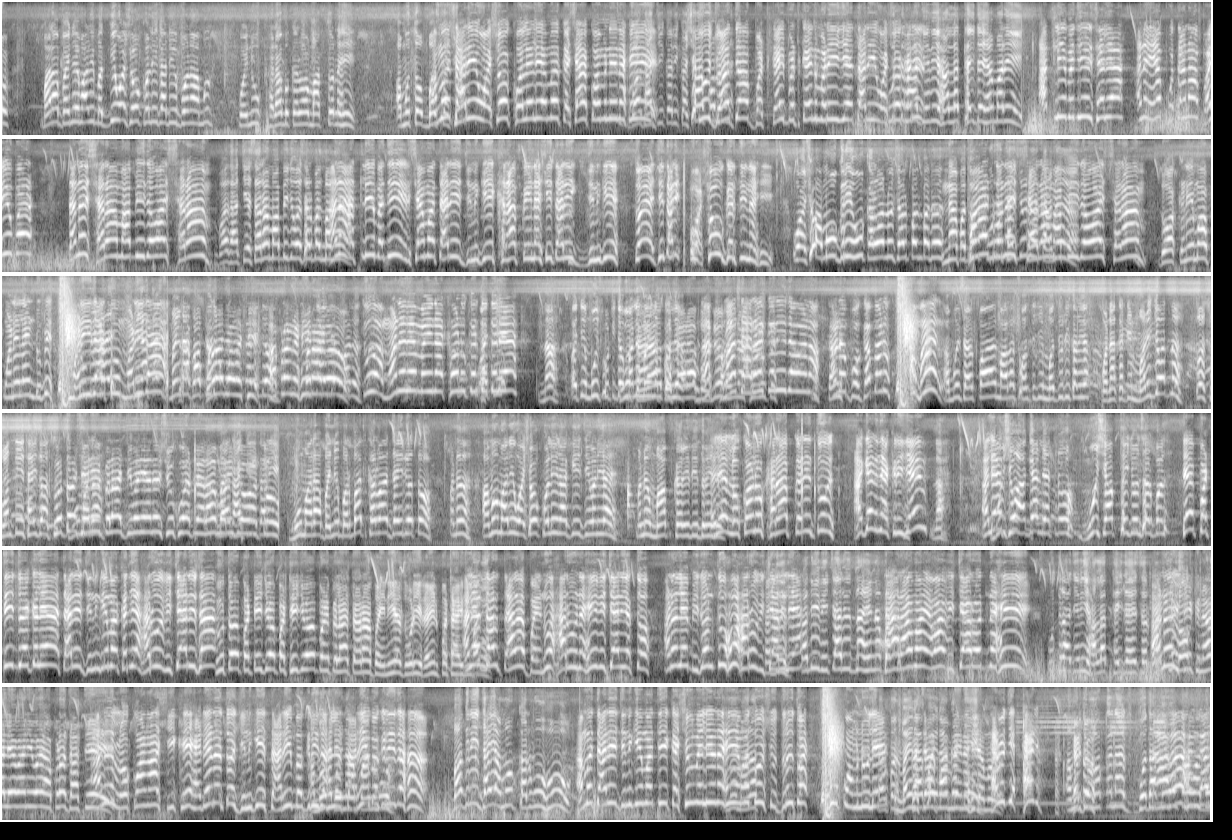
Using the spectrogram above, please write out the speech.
મારા ભાઈને મારી બધી વાશો ખોલી કાઢી પણ અમુક કોઈનું ખરાબ કરવા માંગતો નહીં. અમુ તો બસ અમે તારી ઓશો ખોલેલી અમે કશા કોમની નહીં. સાચી કરી કશા તું જો ત્યાં ભટકાઈ ભટકાઈને મળી જાય તારી ઓશો ખરી. જેવી હાલત થઈ જાય અમારી આટલી બધી ઈર્ષ્યા અને એ પોતાના ભાઈ ઉપર તને શરમ આપી દેવા શરમ. બસ સાચી શરમ આપી જુઓ સરપંચ અને મને આટલી બધી ઈર્ષ્યામાં તારી જિંદગી ખરાબ કરી નાખી તારી જિંદગી તો હજી તારી ઓશો ઉગરતી નહીં. ઓછો અમુક ઉઘરી હું કરવાનું સરપંચ બને? બધું નફા તને શરમ આપી દો શરમ. ડોકણીમાં પોણે લઈને ડૂબી. મરી જા તું મરી જા. મહિના પૂરો જવા છે. આપણે નહીં માર્યો. તું આ મને લે મહિના ખાવાનું કરતો તને? ના પછી હું છૂટી જાઉં મને મહિના તો લે. તારા કરી દેવાના. અને ભોગવવાનું. અમાર અમુ સરપંચ મારા શાંતિથી મજૂરી કરી કોના કરતી મરી જોત ને તો શાંતિ થઈ જાત. તો તો શેરી પેલા જીવણિયાનો સુખ હોત વહેલા મરી કરી. હું મારા ભાઈને બરબાદ કરવા જઈ રહ્યો હતો અને અમે મારી વશો ખોલી નાખી જીવણીયાએ. મને માફ કરી દીધું એટલે લોકોનું ખરાબ કરી તું આગળ નીકળી જાય ના. અલ્યા હું શું આગળ નીકળું? હું શાપ થઈ ગયો સરપંચ. તે પટી જ કે લે તારી જિંદગીમાં કદી હારું વિચાર્યું છે? તું તો પટી જો પટી જો પણ પેલા તારા ભાઈની જોડી રહીને પટાઈ અલે તાર તારા ભાઈનું હારું નહીં વિચારી શકતો. અને લે બીજો ને તું હું હારું વિચારી લે? કદી કદી વિચાર્યું જ નહીં ને તારામાં એવા વિચારો જ નહીં. કૂતરા જેવી હાલત થઈ જાય સર અને લો- શીખ ના લેવાની હોય આપણો જાતે. અને લોકોના શીખે હેડે ને તો જિંદગી તારી બગડી રહે તારી બગડી રહે. બગડી જાય અમુક કરવું હું અમે તારી જિંદગીમાંથી કશું મળ્યું નહીં અમે તો સુધરું તો હું કોમનું લે પણ મહિના ના કોઈ ના કામની કરતી. નહીં અમે. હેડુજી, હેડ. અમે તો. લોકોના ગોદા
